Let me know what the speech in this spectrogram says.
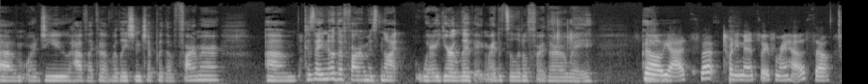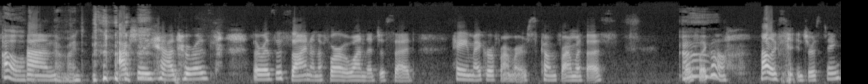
um, or do you have like a relationship with a farmer? Because I know the farm is not where you're living, right? It's a little further away. No, yeah, it's about 20 minutes away from my house. So Oh, okay. Um, Never mind. actually, yeah, there was there was a sign on the 401 that just said, "Hey, micro farmers, come farm with us." So I was like, Ah. "Oh, that looks interesting."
